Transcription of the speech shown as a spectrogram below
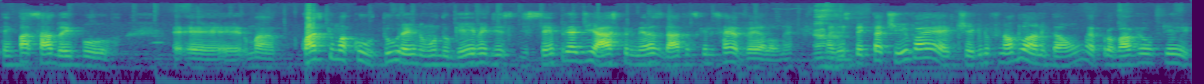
tem passado aí por é, é, uma quase que uma cultura aí no mundo gamer de, de, sempre adiar as primeiras datas que eles revelam, né? Uhum. Mas a expectativa é que chegue no final do ano, então é provável que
